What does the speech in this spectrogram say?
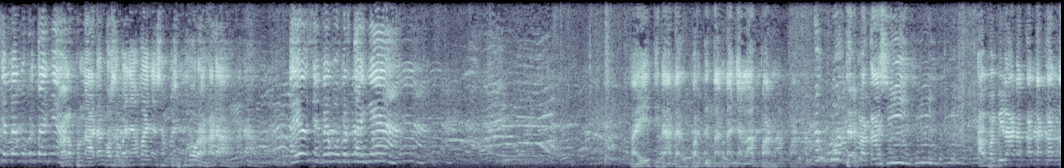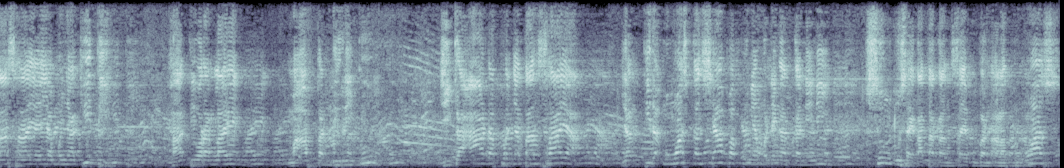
Siapa yang mau bertanya? Kalaupun ada, nggak usah banyak-banyak, sampai 10 orang, ada? Ayo, siapa yang mau bertanya? Baik, tidak ada, berarti tandanya lapar. Terima kasih. Apabila ada kata-kata saya yang menyakiti hati orang lain, maafkan diriku. Jika ada pernyataan saya yang tidak memuaskan siapa pun yang mendengarkan ini sungguh saya katakan saya bukan alat pemuas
